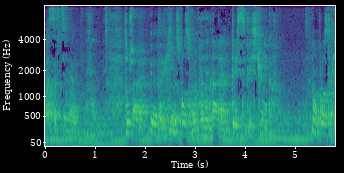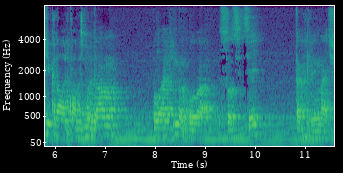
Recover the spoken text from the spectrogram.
ассортимент. Слушай, а это, какими способами вы нагнали 300 тысяч уников? Ну, просто какие каналы рекламы Ну, использовали? там половина была соцсетей, так или иначе.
